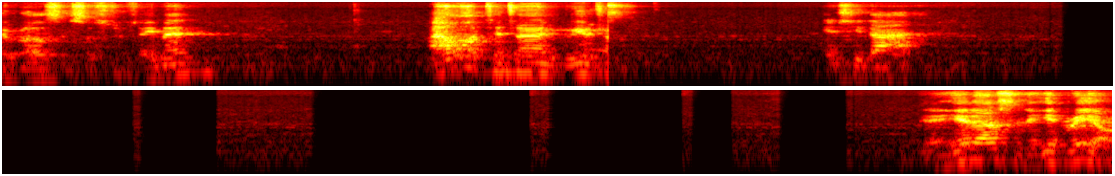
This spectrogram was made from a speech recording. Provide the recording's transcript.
Your brothers and sisters. Amen. I want to turn and she died. It hit us and it hit real.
